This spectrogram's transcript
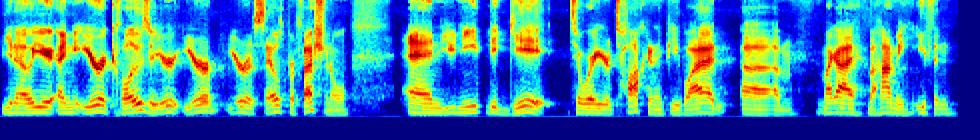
you know you're and you're a closer you're you're you're a sales professional and you need to get to where you're talking to people i had um my guy behind me ethan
